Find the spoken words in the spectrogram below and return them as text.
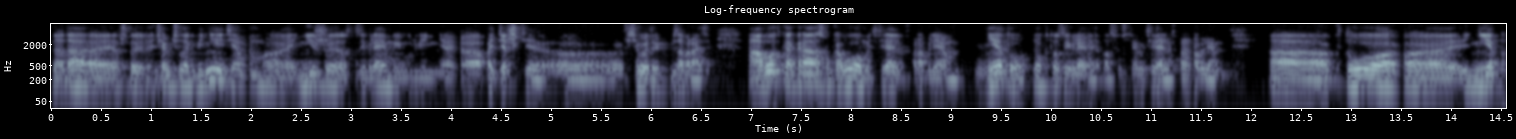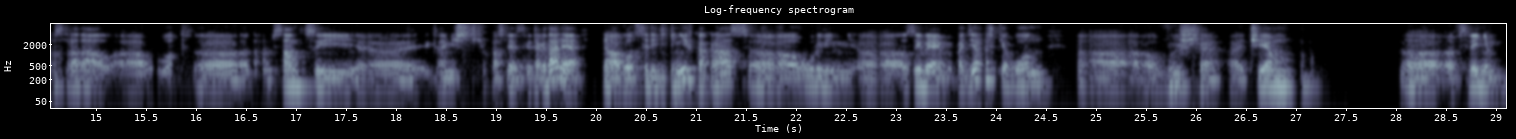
Да, да, э, что чем человек беднее, тем э, ниже заявляемый уровень поддержки всего этого безобразия. А вот как раз у кого материальных проблем нету, ну, кто заявляет об отсутствии материальных проблем, а, кто а, не пострадал а, от там, санкций, экономических последствий и так далее, вот среди них как раз уровень заявляемой поддержки, он выше, чем в среднем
